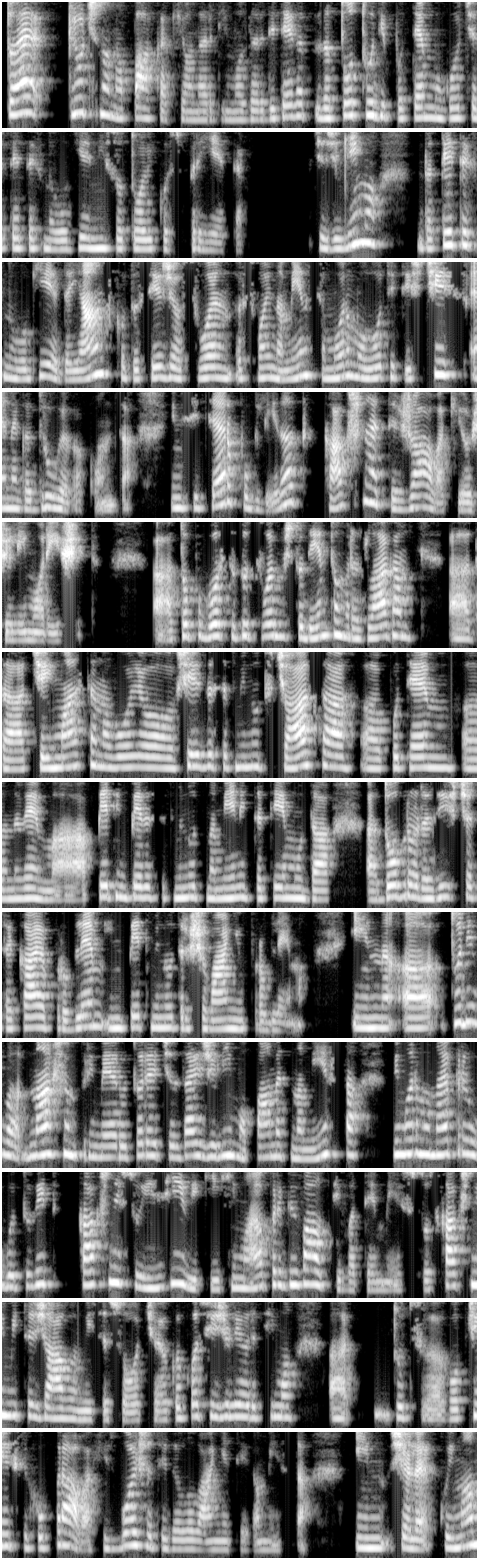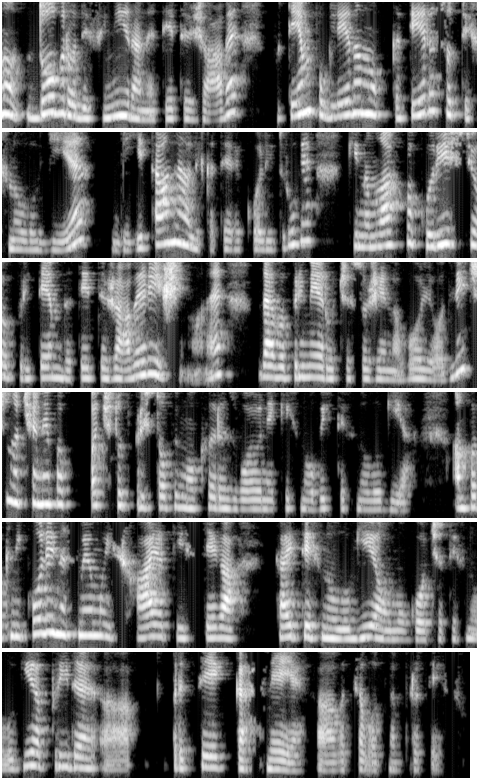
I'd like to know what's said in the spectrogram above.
To je ključna napaka, ki jo naredimo, zaradi tega, zato tudi potem mogoče te tehnologije niso toliko sprijete. Če želimo da te tehnologije dejansko dosežejo svoj, svoj namen, se moramo lotiti iz čist enega drugega konca in sicer pogledati, kakšna je težava, ki jo želimo rešiti. To pogosto tudi svojim študentom razlagam, da če imate na voljo 60 minut časa, potem vem, 55 minut namenite temu, da dobro raziščete, kaj je problem, in 5 minut reševanju problema. In uh, tudi v našem primeru, torej, če zdaj želimo pametna mesta, mi moramo najprej ugotoviti, kakšni so izzivi, ki jih imajo prebivalci v tem mestu, s kakšnimi težavami se soočajo, kako si želijo, recimo, uh, tudi v občinskih upravah izboljšati delovanje tega mesta. In šele, ko imamo dobro definirane te težave, potem pogledamo, katere so tehnologije, digitalne ali katere koli druge, ki nam lahko koristijo pri tem, da te težave rešimo. Ne? Zdaj, v primeru, če so že na voljo, odlično, če ne pa pač tudi pristopimo k razvoju nekih novih tehnologij. Ampak nikoli ne smemo izhajati iz tega, kaj tehnologija omogoča. Tehnologija pride uh, precej kasneje uh, v celotnem procesu.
